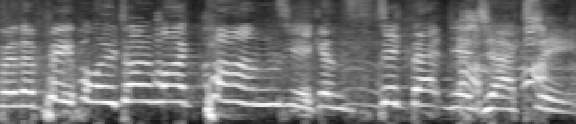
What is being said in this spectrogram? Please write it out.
For the people who don't like puns, you can stick that in your jacksie.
